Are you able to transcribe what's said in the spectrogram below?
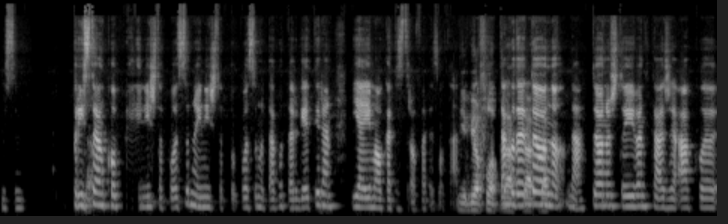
mislim, pristojan copy i ništa posebno i ništa po- posebno tako targetiran, je imao katastrofa rezultata. Je bio flop. Tako da, da, to, je da. ono, da, to je ono što Ivan kaže, ako je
